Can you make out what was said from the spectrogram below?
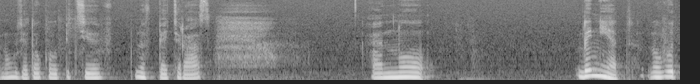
ну, где-то около пяти, ну в пять раз. Ну, да нет, ну вот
